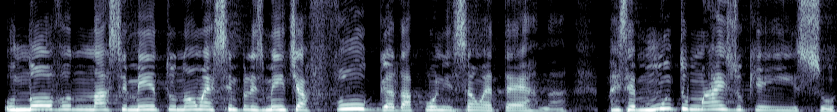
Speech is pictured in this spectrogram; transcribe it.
o novo nascimento não é simplesmente a fuga da punição eterna, mas é muito mais do que isso.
